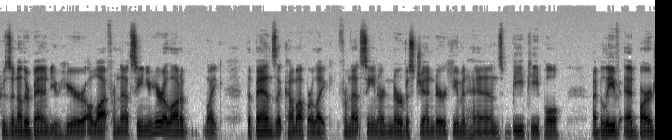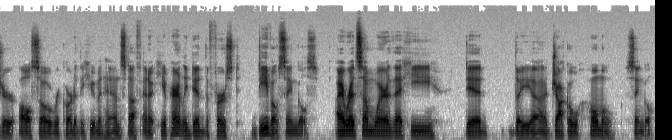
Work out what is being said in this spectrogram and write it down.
who's another band you hear a lot from that scene. You hear a lot of like the bands that come up are like from that scene are Nervous Gender, Human Hands, Bee People. I believe Ed Barger also recorded the Human Hand stuff, and he apparently did the first Devo singles. I read somewhere that he did the uh, Jocko Homo single.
